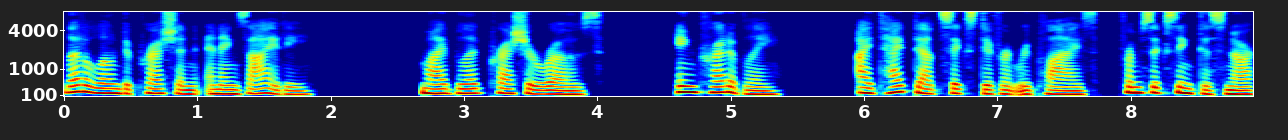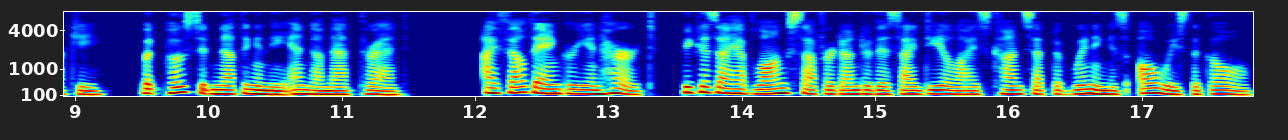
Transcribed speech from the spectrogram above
let alone depression and anxiety. My blood pressure rose. Incredibly. I typed out six different replies, from succinct to snarky, but posted nothing in the end on that thread. I felt angry and hurt, because I have long suffered under this idealized concept of winning is always the goal,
